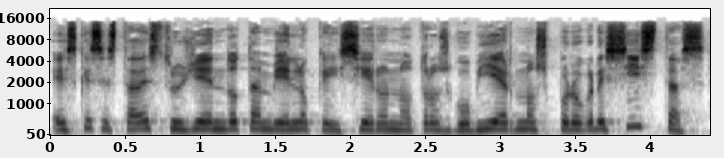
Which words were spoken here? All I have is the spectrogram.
es que se está destruyendo también lo que hicieron otros gobiernos progresistas.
